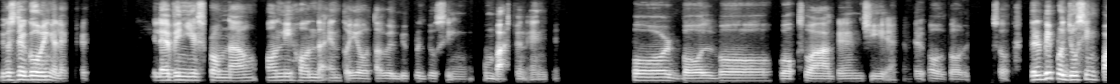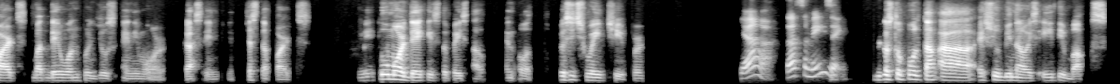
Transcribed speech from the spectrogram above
because they're going electric. 11 years from now, only Honda and Toyota will be producing combustion engine. Ford, Volvo, Volkswagen, GM, they're all going. So they'll be producing parts, but they won't produce any more gas engine, just the parts. Two more decades to phase out and all because it's way cheaper. Yeah, that's amazing. Because to full tank uh, SUV now is 80 bucks.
